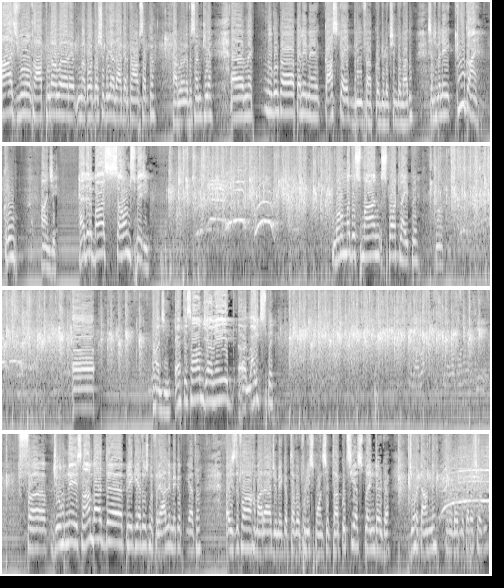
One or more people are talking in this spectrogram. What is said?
आज वो ख्वाब पूरा हुआ और मैं बहुत बहुत शुक्रिया अदा करता हूँ आप सबका आप लोगों ने पसंद किया। अ, मैं लोगों का पहले मैं कास्ट का एक ब्रीफ आपको इंट्रोडक्शन करवा दूँ। सबसे पहले क्रू कहाँ है? क्रू हाँ जी। हैदराबाद साउंड्स में जी। मोहम्मद उस्मान स्पॉटलाइट पे। हाँ जी, एहतसाम जावेद लाइट्स पे। जो हमने इस्लामाबाद प्ले किया था, उसमें फरियाल ने मेकअप किया था। इस दफ़ा हमारा जो मेकअप था, वो फुली स्पॉन्सर्ड था कुछ सिया स्प्लेंडर का, जो है टाउन में बहुत मेकअप अच्छा होगी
